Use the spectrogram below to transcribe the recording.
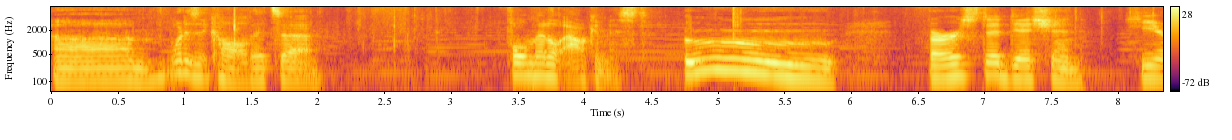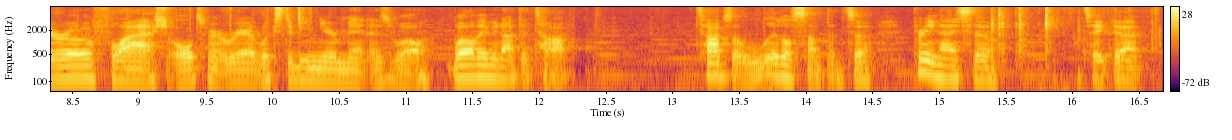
Um, what is it called? It's a Full Metal Alchemist. Ooh, first edition Hero Flash Ultimate Rare. Looks to be near mint as well. Well, maybe not the top. Top's a little something, so pretty nice though. I'll take that.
